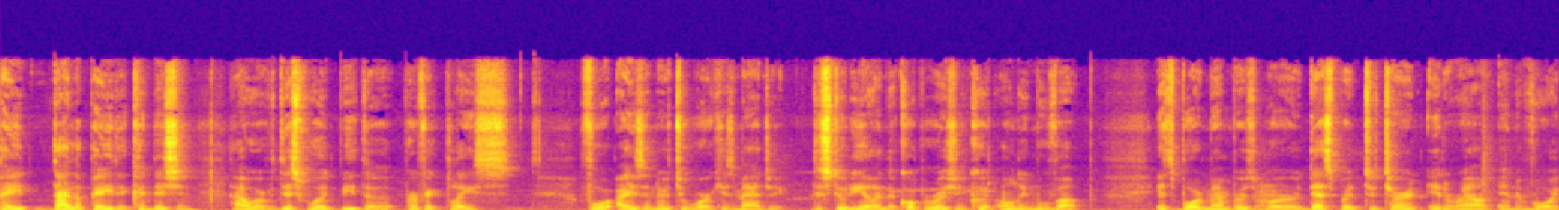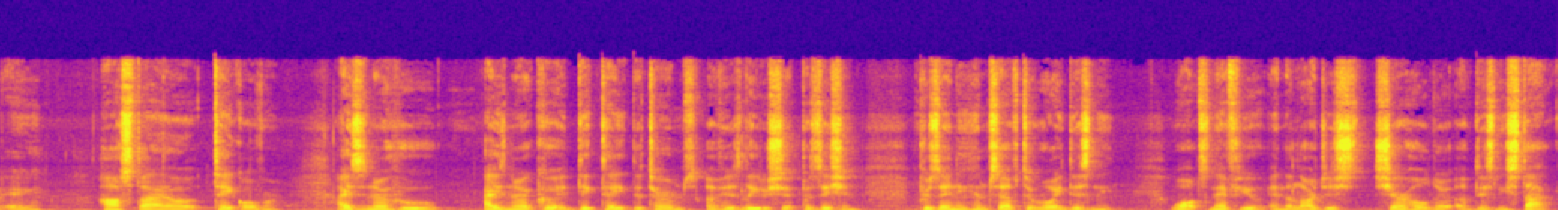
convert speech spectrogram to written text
dilapidated condition, however, this would be the perfect place for Eisner to work his magic. The studio and the corporation could only move up. Its board members were desperate to turn it around and avoid a hostile takeover. Eisner, who Eisner could dictate the terms of his leadership position, presenting himself to Roy Disney, Walt's nephew and the largest shareholder of Disney stock,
